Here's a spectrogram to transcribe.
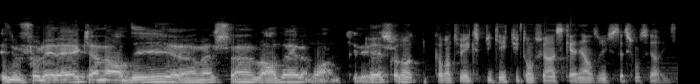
Il nous faut les lecs, un ordi, un machin, un bordel. Bon. Comment, comment tu veux expliquer que tu tombes sur un scanner dans une station-service?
